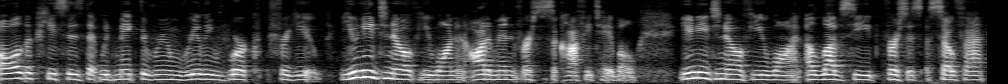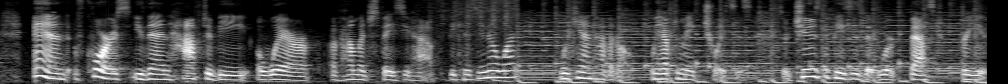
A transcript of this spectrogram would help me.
all the pieces that would make the room really work for you. You need to know if you want an ottoman versus a coffee table. You need to know if you want a love seat versus a sofa. And of course, you then have to be aware of how much space you have because you know what? We can't have it all. We have to make choices. So choose the pieces that work best for you.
